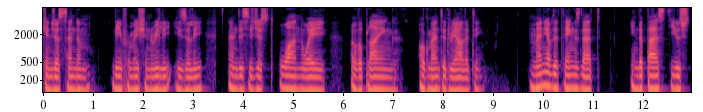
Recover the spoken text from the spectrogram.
can just send them the information really easily. And this is just one way of applying augmented reality many of the things that in the past used,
